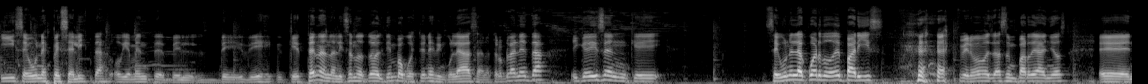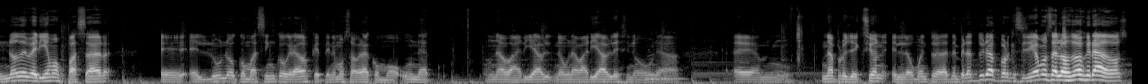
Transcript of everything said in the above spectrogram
y según especialistas, obviamente, del- de- de- que están analizando todo el tiempo cuestiones vinculadas a nuestro planeta y que dicen que según el acuerdo de París, firmamos ya hace un par de años, eh, no deberíamos pasar eh, el 1,5 grados que tenemos ahora como una, una variable, no una variable, sino una, eh, una proyección en el aumento de la temperatura, porque si llegamos a los 2 grados,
